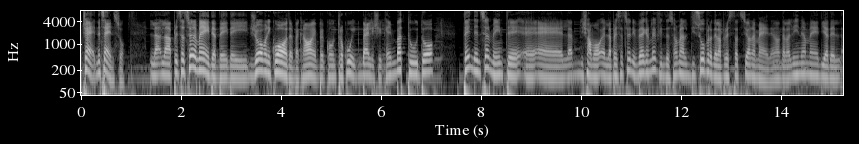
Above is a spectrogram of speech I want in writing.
Cioè, nel senso. La, la prestazione media dei, dei giovani quarterback no? contro cui Belichick è imbattuto tendenzialmente eh, è, la, diciamo, è la prestazione di Baker Mayfield secondo me al di sopra della prestazione media, no? della linea media del,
